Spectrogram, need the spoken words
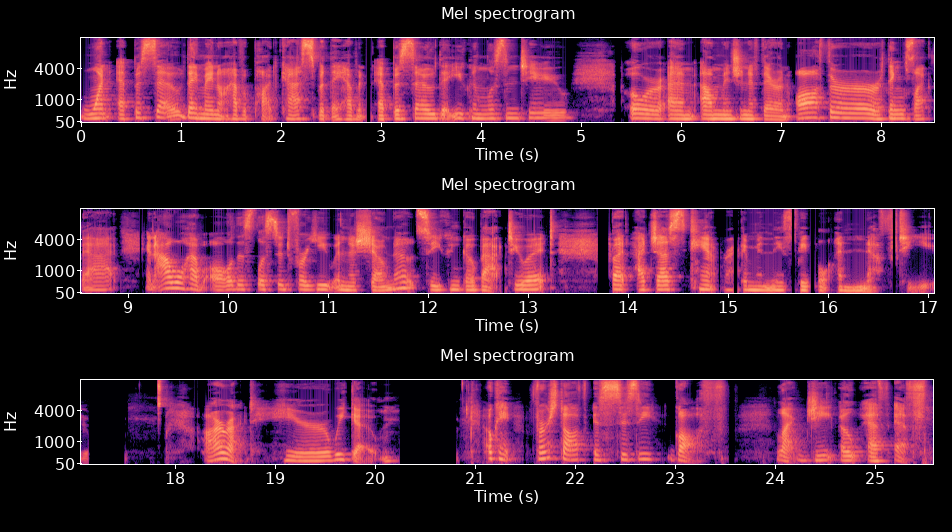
one episode. They may not have a podcast, but they have an episode that you can listen to. Or um, I'll mention if they're an author or things like that. And I will have all of this listed for you in the show notes so you can go back to it. But I just can't recommend these people enough to you. All right, here we go. Okay, first off is Sissy Goff like G O F F.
